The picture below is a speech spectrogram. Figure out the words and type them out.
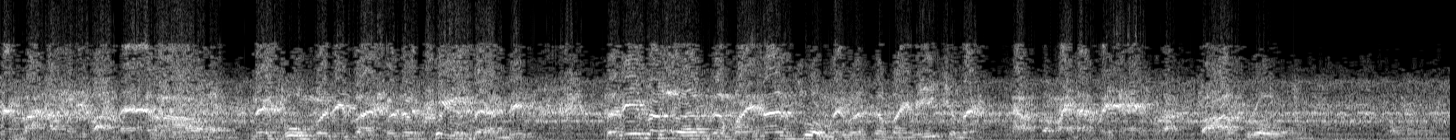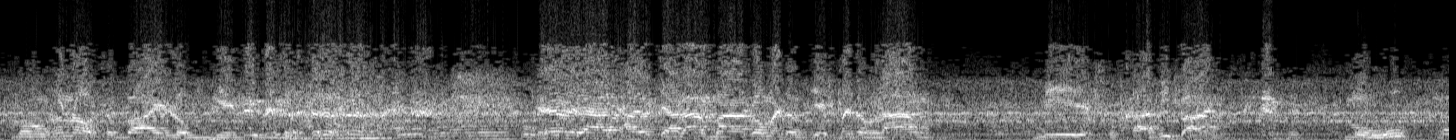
เป็นบ้านนักปฏิบัติแน่อ้าว ในภูมิปฏิบัติก็ต้องคุยกันแบบนี้ ตอนนี้บังเอิญสมัยนั้นส้วมไม่เหมือนสมัยนี้ใช่ไหมครับสมัยนั้นเป็นยังไงครับฟ้าโปร่งมองข้างนอกสบายลมเย็นแค่เวลาถ่ายอุจจาระมาก็ไม่ต้องเจ็บไม่ต้องล้าง มีสุขาพิบาลหมูหมูหมู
